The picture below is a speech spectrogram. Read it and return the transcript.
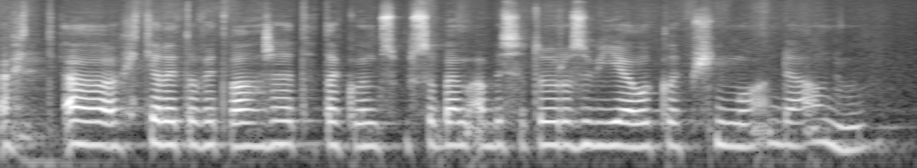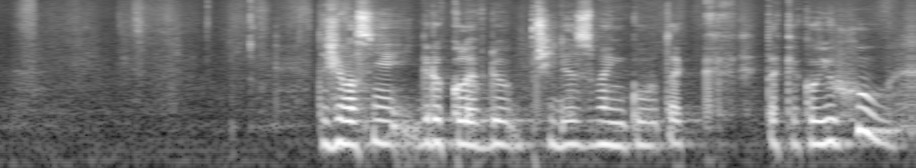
a, cht, a chtěli to vytvářet takovým způsobem, aby se to rozvíjelo k lepšímu a dál. No. Takže vlastně kdokoliv, kdo přijde zvenku, tak, tak jako juchu.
